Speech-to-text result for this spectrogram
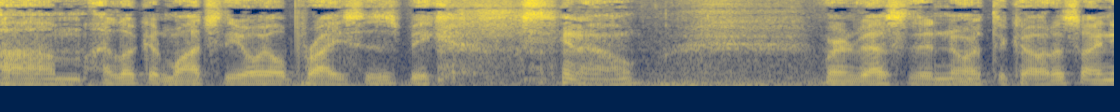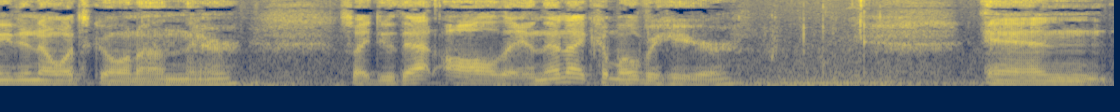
Um, I look and watch the oil prices because you know we're invested in North Dakota, so I need to know what's going on there. So I do that all day, and then I come over here and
